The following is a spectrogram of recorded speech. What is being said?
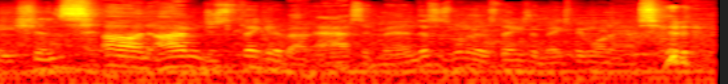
patience. Oh, and I'm just thinking about acid, man. This is one of those things that makes me want acid.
